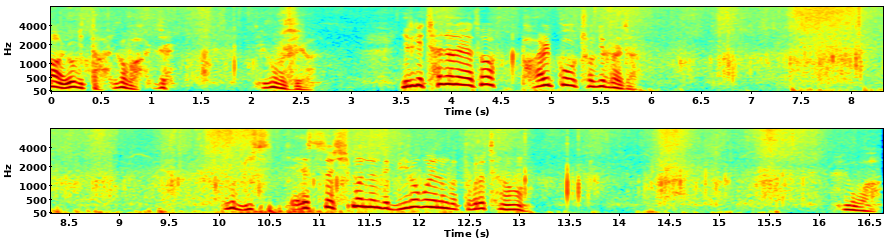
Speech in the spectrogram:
아, 여기 있다. 이거 봐. 이제. 이거 보세요. 이렇게 찾아내서 밟고 저기를 하자. 이거 미, 애써 심었는데 밀어버리는 것도 그렇잖아. 이거 봐.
